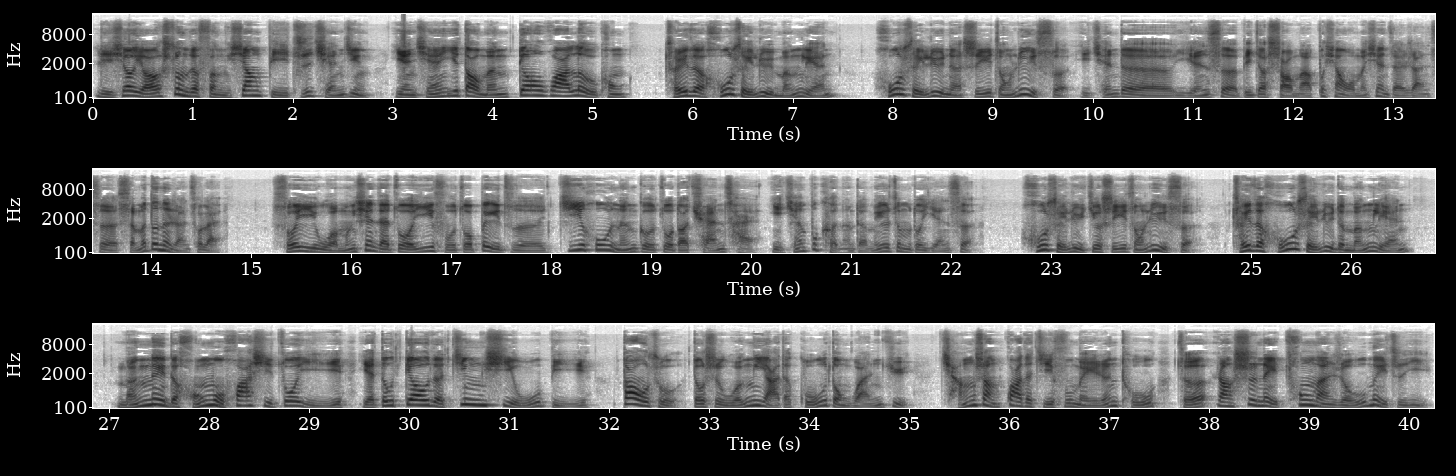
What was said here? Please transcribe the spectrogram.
李逍遥顺着粉香笔直前进，眼前一道门雕花镂空，垂着湖水绿门帘。湖水绿呢是一种绿色，以前的颜色比较少嘛，不像我们现在染色什么都能染出来，所以我们现在做衣服、做被子几乎能够做到全彩，以前不可能的，没有这么多颜色。湖水绿就是一种绿色，垂着湖水绿的门帘，门内的红木花系桌椅也都雕得精细无比，到处都是文雅的古董玩具。墙上挂着几幅美人图，则让室内充满柔媚之意。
